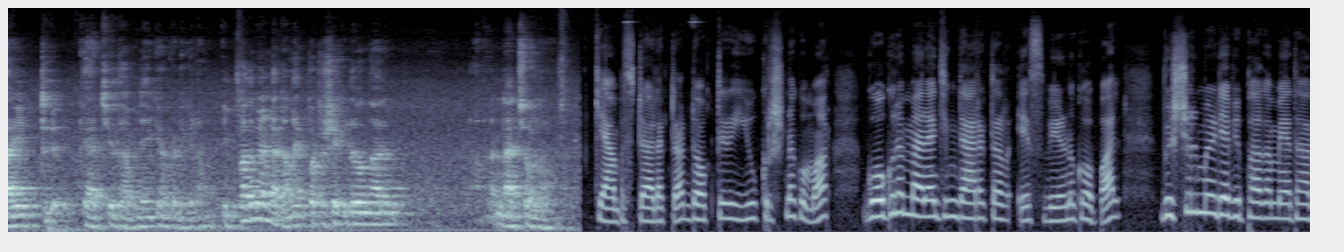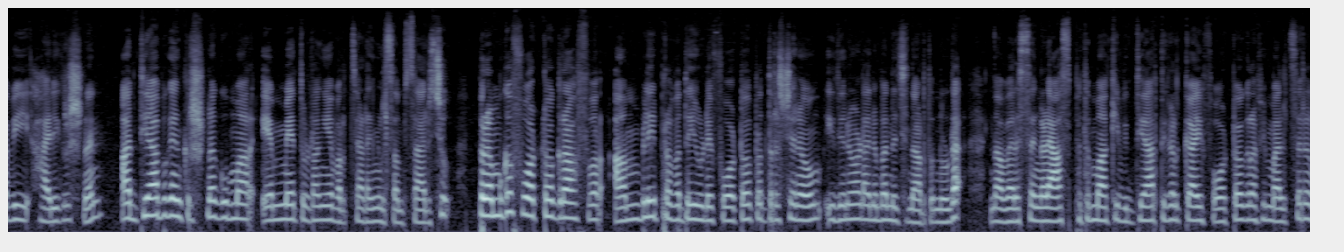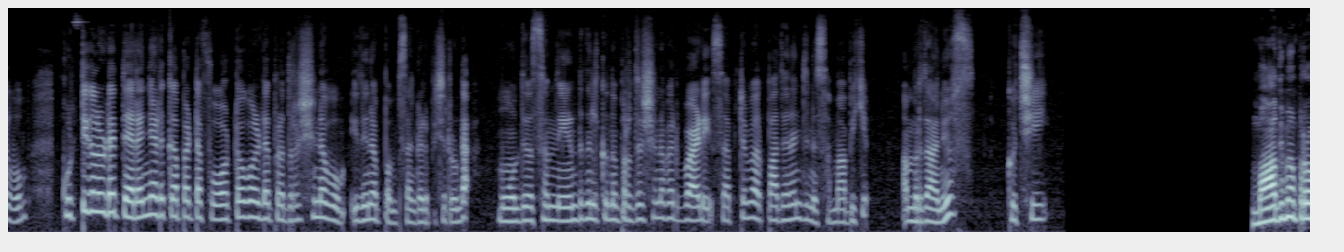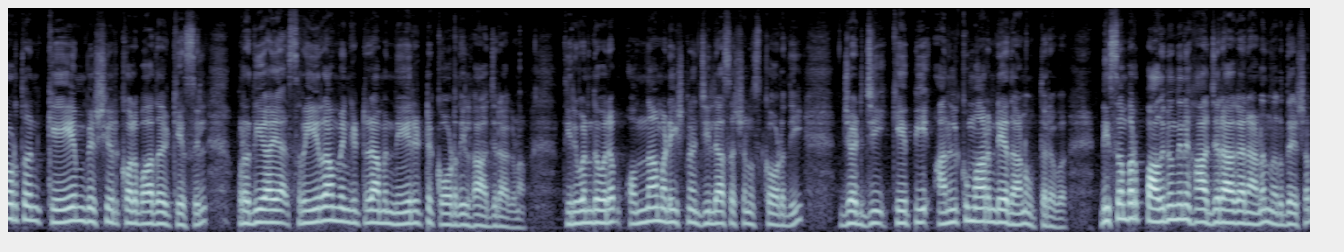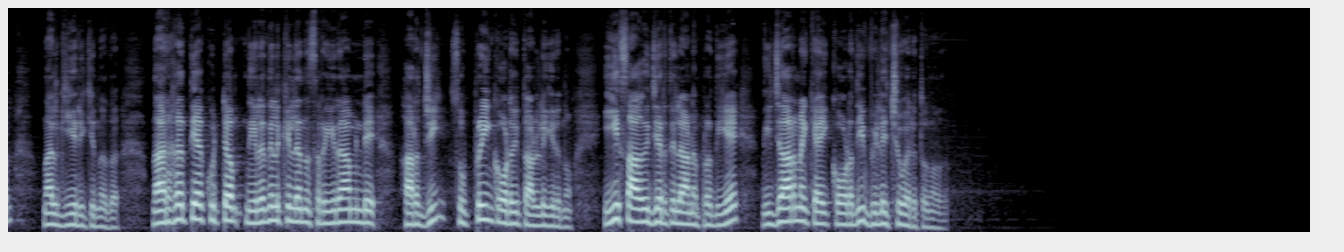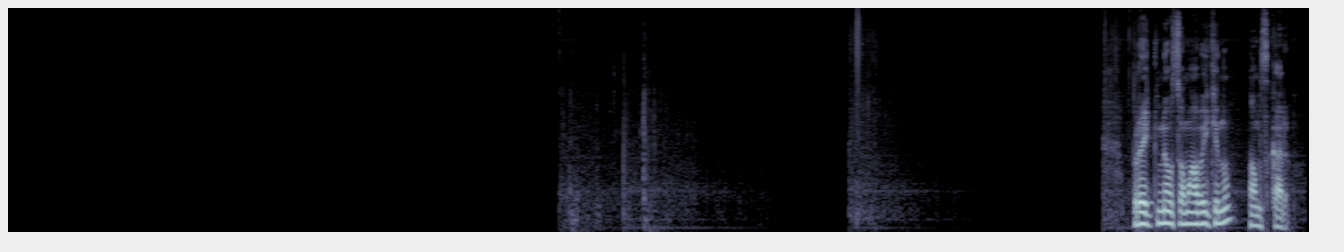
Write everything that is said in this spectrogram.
ലൈറ്റ് ക്യാച്ച് ചെയ്ത് അഭിനയിക്കാൻ പഠിക്കണം. ഇപ്പം അത് വേണ്ട. കാരണം ഇപ്പോൾ ഷെയ്ഡ് വന്നാലും നാച്ചുറലാണ് campus director doctor U Krishnakumar Gokulam managing director S Venugopal visual media വിഭാഗം മേധാവി ഹരികൃഷ്ണൻ അധ്യാപകൻ കൃഷ്ണകുമാർ എം എ തുടങ്ങിയവർ ചടങ്ങിൽ സംസാരിച്ചു. പ്രമുഖ ഫോട്ടോഗ്രാഫർ അംബ്ലി പ്രവതയുടെ ഫോട്ടോ പ്രദർശനവും ഇതിനോടനുബന്ധിച്ച് നടത്തുന്നുണ്ട്. നവരസങ്ങളെ ആസ്പദമാക്കി വിദ്യാർത്ഥികൾക്കായി ഫോട്ടോഗ്രാഫി മത്സരവും കുട്ടികളുടെ തെരഞ്ഞെടുക്കപ്പെട്ട ഫോട്ടോകളുടെ പ്രദർശനവും ഇതിനൊപ്പം സംഘടിപ്പിച്ചിട്ടുണ്ട്. മൂന്ന് ദിവസം നീണ്ടു നിൽക്കുന്ന പ്രദർശന പരിപാടി സെപ്റ്റംബർ പതിനഞ്ചിന് സമാപിക്കും. അമൃത ന്യൂസ് കൊച്ചി. മാധ്യമപ്രവർത്തകൻ കെ എം ബഷീർ കൊലപാതക കേസിൽ പ്രതിയായ ശ്രീറാം വെങ്കിട്ടരാമൻ നേരിട്ട് കോടതിയിൽ ഹാജരാകണം. തിരുവനന്തപുരം ഒന്നാം അഡീഷണൽ ജില്ലാ സെഷൻസ് കോടതി ജഡ്ജി കെ പി അനിൽകുമാറിന്റേതാണ് ഉത്തരവ്. ഡിസംബർ പതിനൊന്നിന് ഹാജരാകാനാണ് നിർദ്ദേശം നൽകിയിരിക്കുന്നത്. നരഹത്യാ കുറ്റം നിലനിൽക്കില്ലെന്ന ശ്രീറാമിന്റെ ഹർജി സുപ്രീം കോടതി തള്ളിയിരുന്നു. ഈ സാഹചര്യത്തിലാണ് പ്രതിയെ വിചാരണയ്ക്കായി കോടതി വിളിച്ചു വരുത്തുന്നത് ബ്രേക്ക് ന്യൂസ് സമാപിക്കുന്നു. നമസ്കാരം.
